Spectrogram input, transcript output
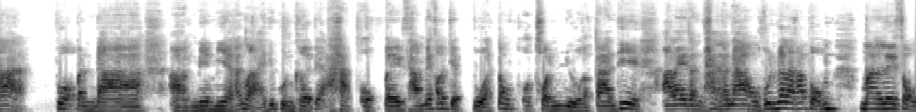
ชาติพวกบรรดาเมียเมียทั้งหลายที่คุณเคยไปหักอกไปทำให้เขาเจ็บปวดต้องทนอยู่กับการที่อะไรต่างๆนานาของคุณนั่นแหละครับ ผมมันเลยส่ง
